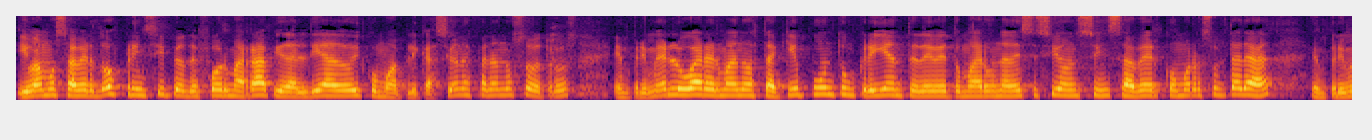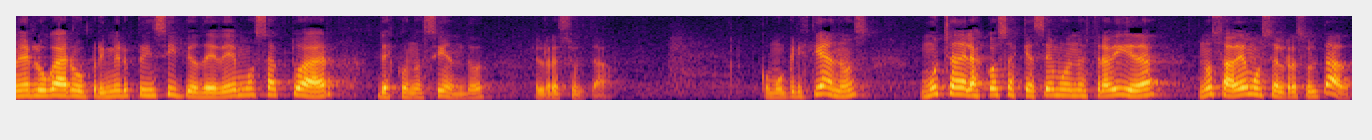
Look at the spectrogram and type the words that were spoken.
Y vamos a ver dos principios de forma rápida el día de hoy como aplicaciones para nosotros. En primer lugar, hermano, ¿hasta qué punto un creyente debe tomar una decisión sin saber cómo resultará? En primer lugar, o primer principio, debemos actuar desconociendo el resultado. Como cristianos, muchas de las cosas que hacemos en nuestra vida no sabemos el resultado.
